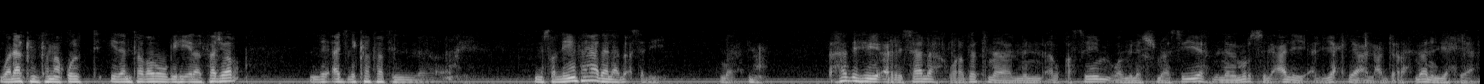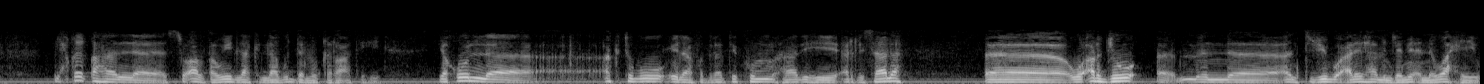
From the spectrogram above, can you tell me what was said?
ولكن كما قلت إذا انتظروا به إلى الفجر لأجل كثرة المصلين فهذا لا بأس به. نعم. هذه الرسالة وردتنا من القصيم ومن الشماسية من المرسل علي اليحيى العبد الرحمن اليحيى. الحقيقة السؤال طويل لكن لا بد من قراءته. يقول أكتب إلى فضلتكم هذه الرسالة وأرجو من أن تجيبوا عليها من جميع النواحي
